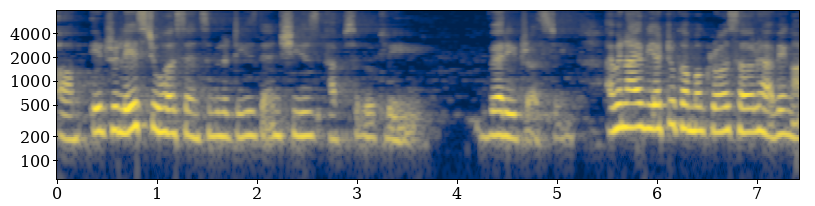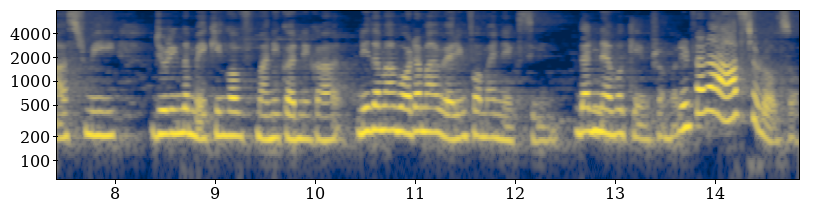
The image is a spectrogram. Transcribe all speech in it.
um, it relates to her sensibilities, then she is absolutely very trusting. I mean, I have yet to come across her having asked me during the making of Manikarnika, Neeta ma'am, what am I wearing for my next scene? That never came from her. In fact, I asked her also.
